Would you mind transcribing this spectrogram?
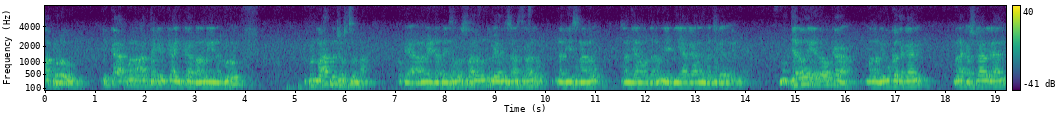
అప్పుడు ఇంకా మన ఆర్థిక ఇంకా ఇంకా బలమైనప్పుడు ఇప్పుడు మార్పు చూస్తున్నాం. ఒక అరవై డెబ్బై సంవత్సరాల ముందు వేద శాస్త్రాలు నదీ స్నానం సంధ్యావందనం యజ్ఞయాగాలు మంచిగా జరిగినాయి మధ్యలో ఏదో ఒక మన విముఖత కానీ మన కష్టాలు కానీ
